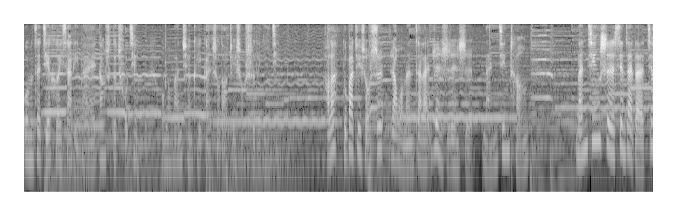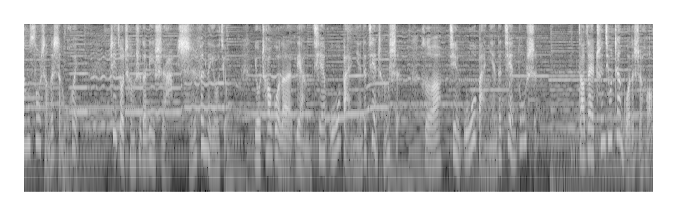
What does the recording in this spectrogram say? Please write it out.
我们再结合一下李白当时的处境，我们完全可以感受到这首诗的意境。好了，读罢这首诗，让我们再来认识认识南京城。南京是现在的江苏省的省会。这座城市的历史啊，十分的悠久，有超过了两千五百年的建城史和近五百年的建都史。早在春秋战国的时候。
